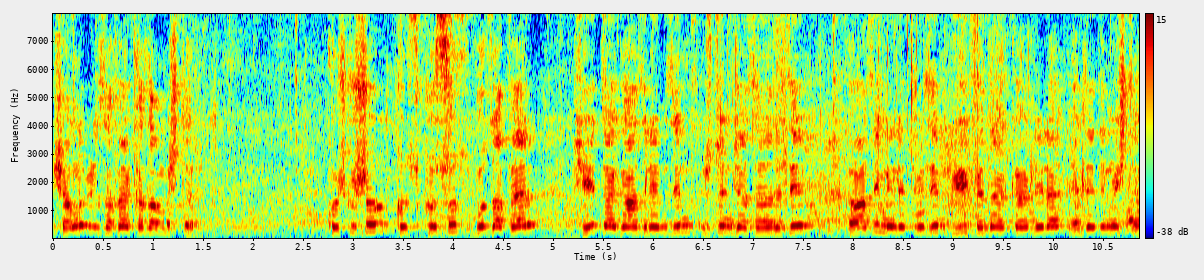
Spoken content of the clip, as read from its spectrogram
şanlı bir zafer kazanmıştır. Kuşkusuz, kuşkusuz bu zafer şehit ve gazilerimizin üstün cesareti, gazi milletimizin büyük fedakarlığıyla elde edilmiştir.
